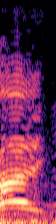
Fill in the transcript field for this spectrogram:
Bye.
